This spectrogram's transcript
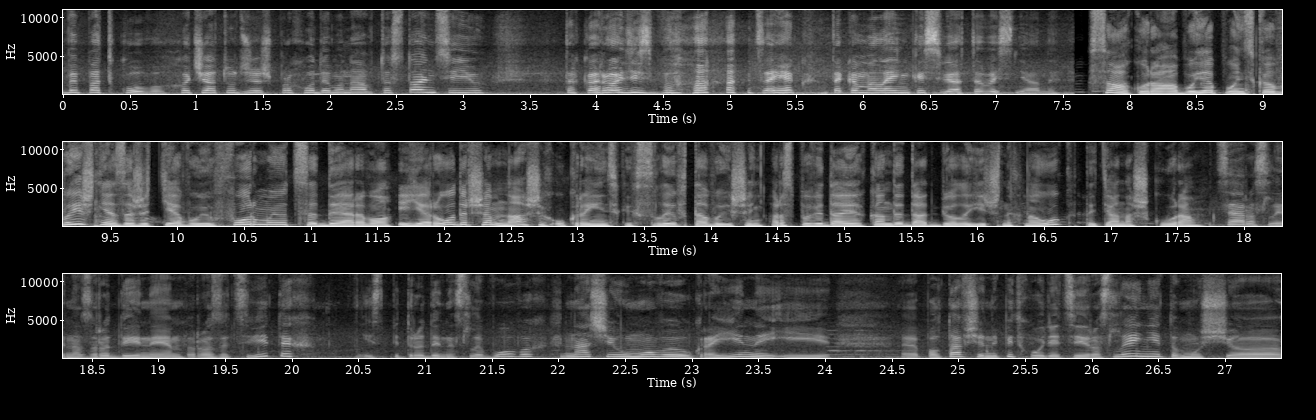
випадково. Хоча тут же ж проходимо на автостанцію, така радість була. Це як таке маленьке свято весняне. Сакура або японська вишня за життєвою формою це дерево і є родичем наших українських слив та вишень, розповідає кандидат біологічних наук Тетяна Шкура. Ця рослина з родини розоцвітих із підродини сливових. Наші умови України і е, Полтавщини підходять цій рослині, тому що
